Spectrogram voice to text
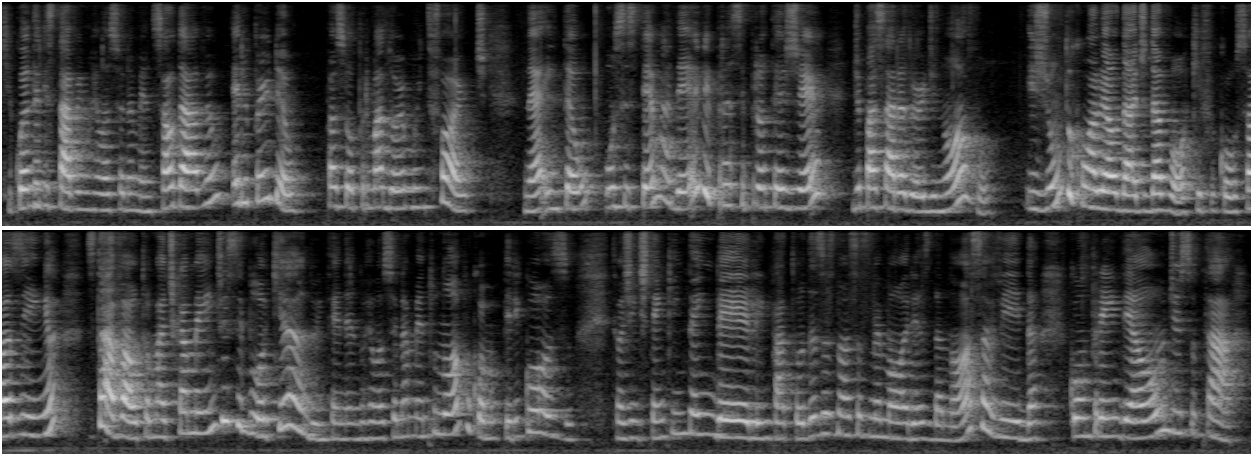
que quando ele estava em um relacionamento saudável, ele perdeu, passou por uma dor muito forte. Né? Então, o sistema dele, para se proteger de passar a dor de novo, e junto com a lealdade da avó, que ficou sozinha, estava automaticamente se bloqueando, entendendo o relacionamento novo como perigoso. Então a gente tem que entender, limpar todas as nossas memórias da nossa vida, compreender aonde isso está,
